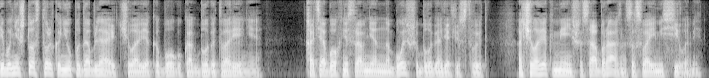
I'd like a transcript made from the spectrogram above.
Ибо ничто столько не уподобляет человека Богу, как благотворение, хотя Бог несравненно больше благодетельствует, а человек меньше сообразно со своими силами —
